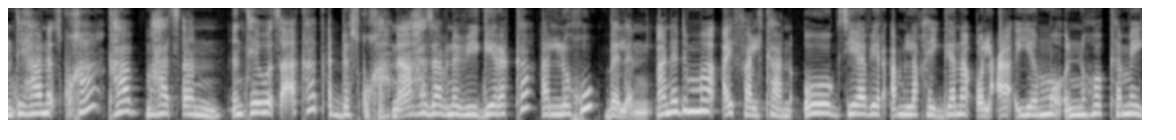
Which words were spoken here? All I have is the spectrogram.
እንተይሃነጽኩኻ፣ ካብ ማህጸን እንተይወጻእካ ቀደስኩኻ፣ ንኣሕዛብ ነቢይ ገይረካ ኣሎኹ በለኒ። ኣነ ድማ ኣይፋልካን፣ ኦ እግዚኣብሔር ኣምላኸይ፣ ገና ቈልዓ እየ እሞ እንሆ ከመይ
